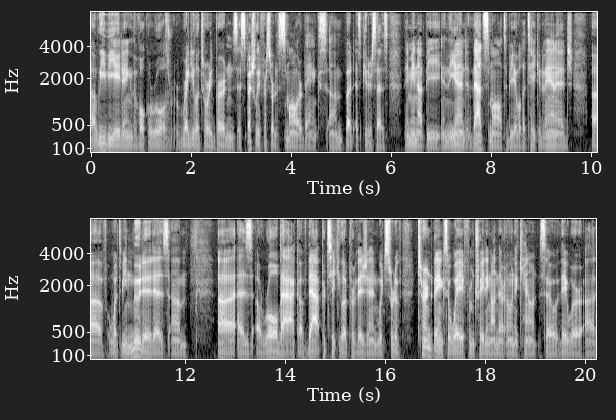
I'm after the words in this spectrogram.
alleviating the Volcker rules regulatory burdens, especially for sort of smaller banks. Um, but as Peter says, they may not be in the end that small to be able to take advantage of what's being mooted as. Um, uh, as a rollback of that particular provision, which sort of turned banks away from trading on their own account. So they were uh,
